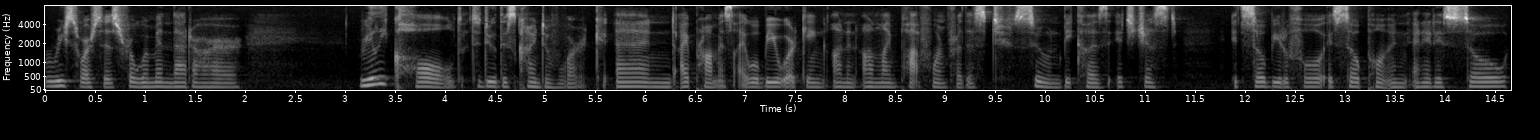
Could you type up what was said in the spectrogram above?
resources for women that are really called to do this kind of work. And I promise I will be working on an online platform for this soon because it's just, it's so beautiful, it's so potent, and it is so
